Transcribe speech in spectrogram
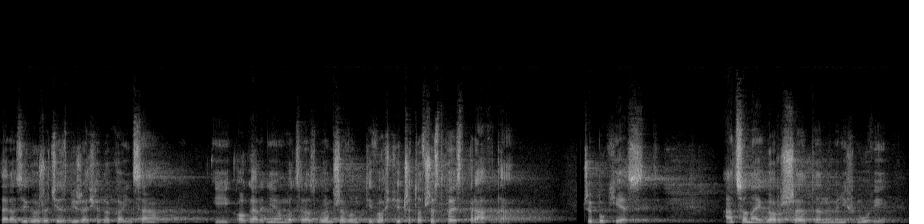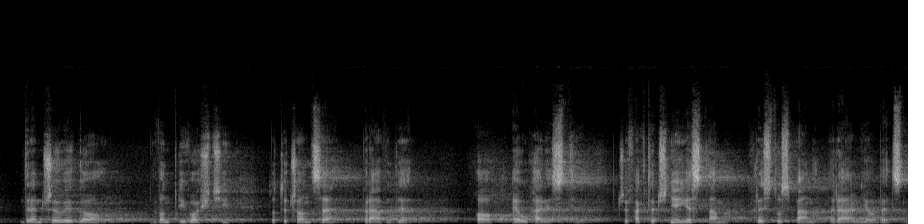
Teraz jego życie zbliża się do końca i ogarniają go coraz głębsze wątpliwości, czy to wszystko jest prawda, czy Bóg jest. A co najgorsze, ten mnich mówi, dręczyły go wątpliwości dotyczące prawdy o Eucharystii. Czy faktycznie jest tam Chrystus Pan realnie obecny?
